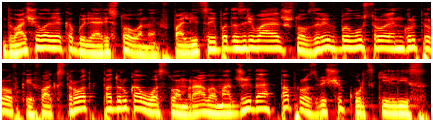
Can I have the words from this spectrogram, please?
Два человека были арестованы. В полиции подозревают, что взрыв был устроен группировкой «Фокстрот» под руководством Рава Маджида по прозвищу «Курдский лис».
